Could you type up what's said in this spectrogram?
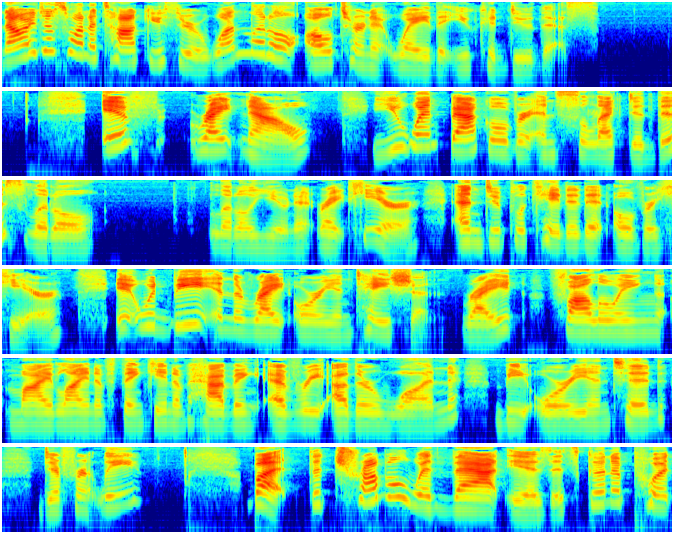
Now I just want to talk you through one little alternate way that you could do this. If right now you went back over and selected this little little unit right here and duplicated it over here, it would be in the right orientation, right? Following my line of thinking of having every other one be oriented differently. But the trouble with that is it's going to put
